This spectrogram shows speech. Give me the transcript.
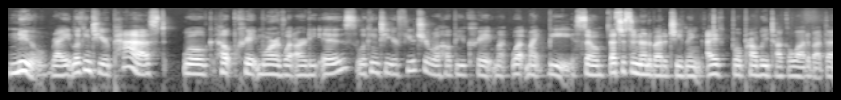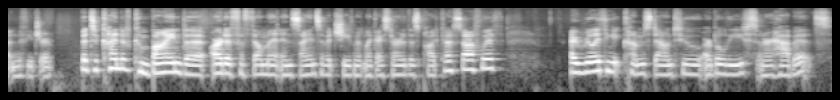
new, right? Looking to your past will help create more of what already is. Looking to your future will help you create what might be. So that's just a note about achieving. I will probably talk a lot about that in the future. But to kind of combine the art of fulfillment and science of achievement, like I started this podcast off with, I really think it comes down to our beliefs and our habits.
